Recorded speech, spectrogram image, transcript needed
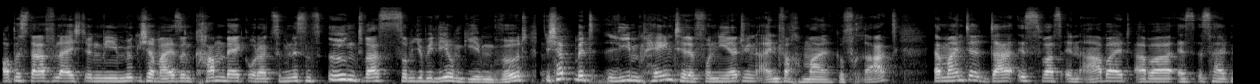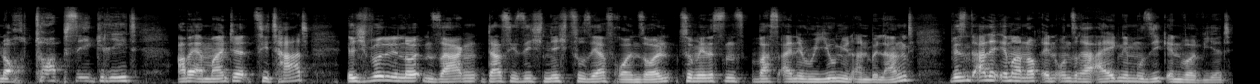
ob es da vielleicht irgendwie möglicherweise ein Comeback oder zumindest irgendwas zum Jubiläum geben wird. Ich habe mit Liam Payne telefoniert und ihn einfach mal gefragt. Er meinte, da ist was in Arbeit, aber es ist halt noch top sekret. Aber er meinte, Zitat, ich würde den Leuten sagen, dass sie sich nicht zu sehr freuen sollen, zumindestens was eine Reunion anbelangt. Wir sind alle immer noch in unserer eigenen Musik involviert.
